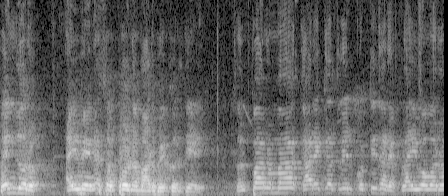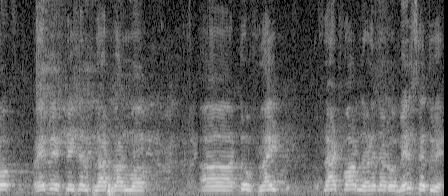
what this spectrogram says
ಬೆಂಗಳೂರು ಹೈವೇನ ಸಂಪೂರ್ಣ ಮಾಡಬೇಕು ಅಂತ ಹೇಳಿ ಸ್ವಲ್ಪ ನಮ್ಮ ಕಾರ್ಯಕರ್ತರು ಇಲ್ಲಿ ಕೊಟ್ಟಿದ್ದಾರೆ flyover railway station platform to flight, platform ನಡೆದಾಡುವ ಮೇಲ್ಸೇತುವೆ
